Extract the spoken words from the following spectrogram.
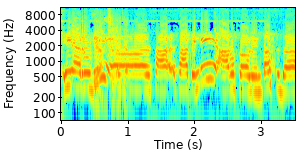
Iya, Rudi, ya, uh, saat, saat ini arus lalu lintas sudah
